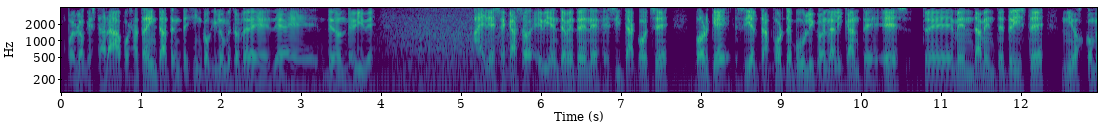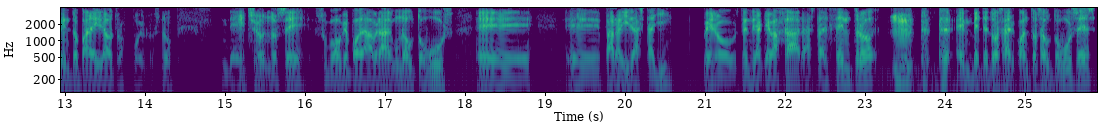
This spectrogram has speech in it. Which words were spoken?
Un pueblo que estará pues, a 30, 35 kilómetros de, de donde vive. En ese caso, evidentemente necesita coche porque si el transporte público en Alicante es tremendamente triste, ni os comento para ir a otros pueblos, ¿no? De hecho, no sé, supongo que habrá algún autobús eh, eh, para ir hasta allí, pero tendría que bajar hasta el centro, en vez de tú a saber cuántos autobuses,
